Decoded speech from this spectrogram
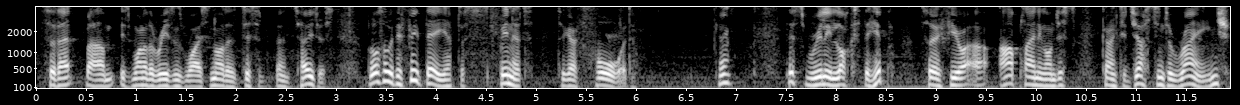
So that um, is one of the reasons why it's not as disadvantageous. But also with your feet there, you have to spin it to go forward. Okay, This really locks the hip. So if you are, are planning on just going to just into range,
